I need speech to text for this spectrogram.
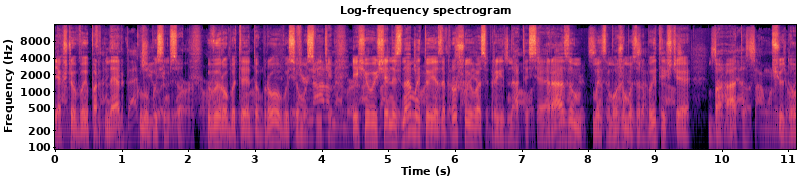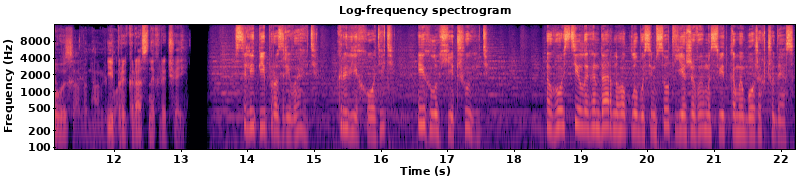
Якщо ви партнер клубу 700, ви робите добро в усьому світі. Якщо ви ще не з нами, то я запрошую вас приєднатися. Разом ми зможемо зробити ще багато чудових і прекрасних речей. Сліпі прозрівають, криві ходять і глухі чують. Гості легендарного клубу 700 є живими свідками Божих чудес.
